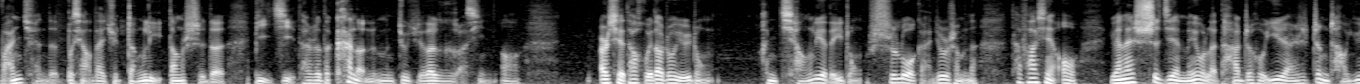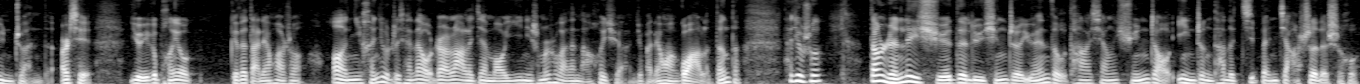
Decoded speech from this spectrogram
完全的不想再去整理当时的笔记。他说他看到那么就觉得恶心啊，而且他回到之后有一种很强烈的一种失落感，就是什么呢？他发现哦，原来世界没有了他之后依然是正常运转的，而且有一个朋友给他打电话说，哦，你很久之前在我这儿落了件毛衣，你什么时候把它拿回去啊？就把电话挂了，等等，他就说。当人类学的旅行者远走他乡，寻找印证他的基本假设的时候，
